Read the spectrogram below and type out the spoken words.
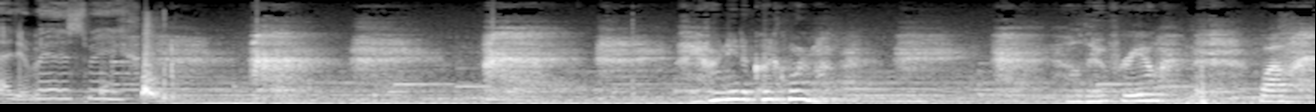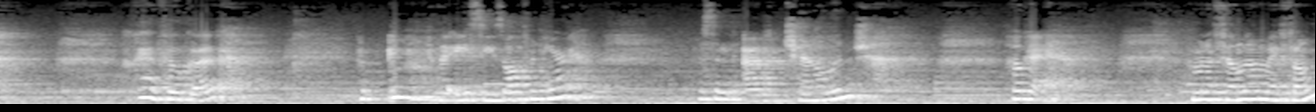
That you miss me. If you ever need a quick warm up, I'll do it for you. Wow. Okay, I feel good. the AC's off in here. Just an added challenge. Okay, I'm gonna film it on my phone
